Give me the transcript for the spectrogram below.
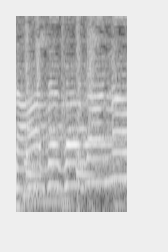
नाद गगना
